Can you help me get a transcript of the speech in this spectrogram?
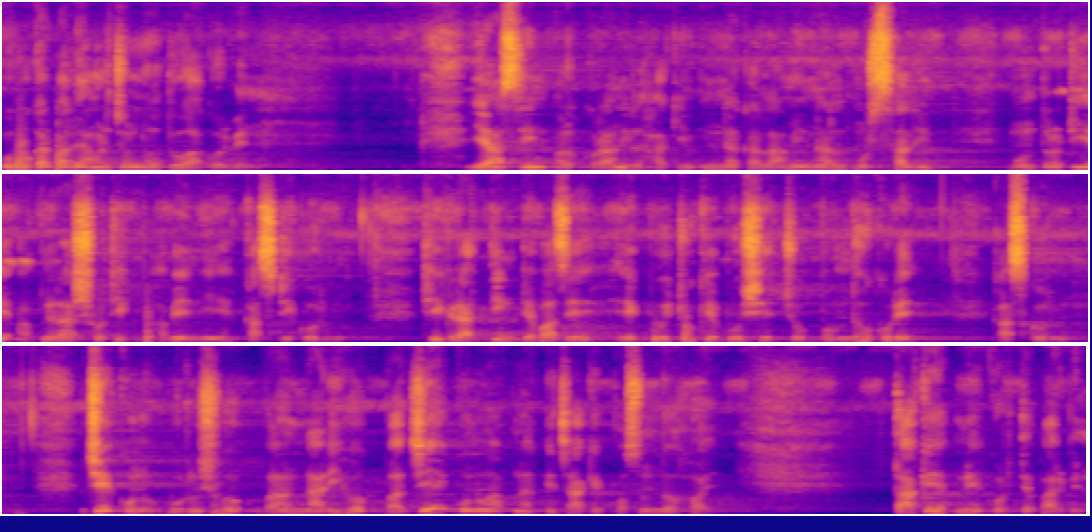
উপকার পালে আমার জন্য দোয়া করবেন। ইয়াসিন আল কোরআনিল হাকিম ইন্নাকাল লামিনাল মুরসালিন। মন্ত্রটি আপনারা সঠিকভাবে নিয়ে কাজটি করুন। ঠিক রাত তিনটে বাজে এক বৈঠকে বসে চোখ বন্ধ করে কাজ করুন। যে কোনো পুরুষ হোক বা নারী হোক বা যে কোনো আপনাকে যাকে পছন্দ হয়, তাকে আপনি করতে পারবেন।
